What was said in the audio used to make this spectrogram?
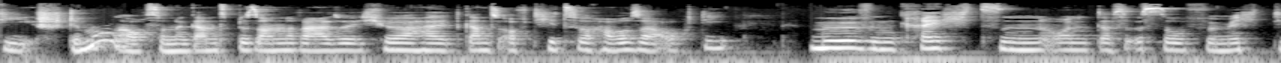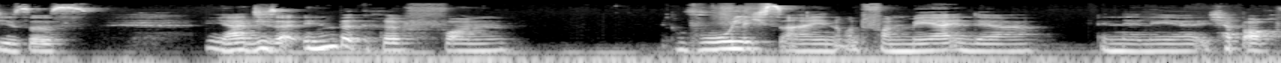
die Stimmung auch so eine ganz besondere. Also ich höre halt ganz oft hier zu Hause auch die Möwen krächzen und das ist so für mich dieses, ja, dieser Inbegriff von wohlig sein und von Meer in der in der Nähe. Ich habe auch,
